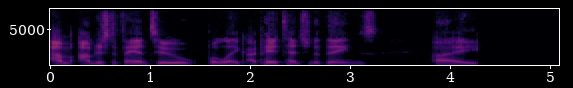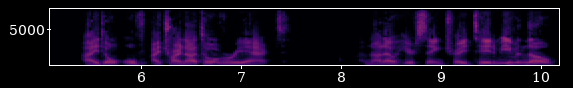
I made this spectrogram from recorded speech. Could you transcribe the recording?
I'm I'm just a fan too, but like I pay attention to things. I I don't over I try not to overreact. I'm not out here saying trade Tatum, even though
